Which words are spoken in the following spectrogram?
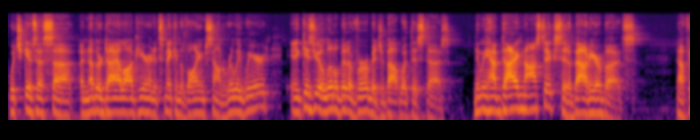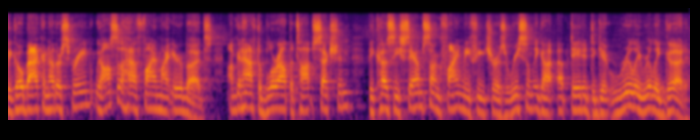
which gives us uh, another dialogue here and it's making the volume sound really weird. And it gives you a little bit of verbiage about what this does. Then we have diagnostics and about earbuds. Now if we go back another screen, we also have Find My Earbuds. I'm gonna have to blur out the top section because the Samsung Find Me feature has recently got updated to get really, really good.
